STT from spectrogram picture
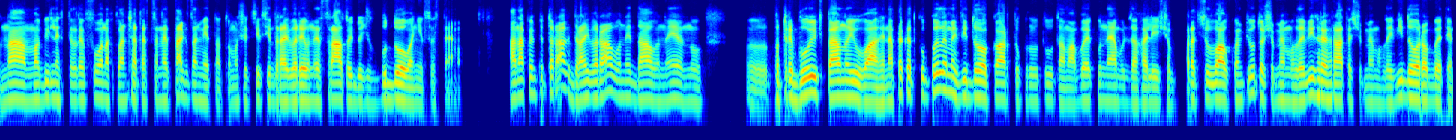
на мобільних телефонах, планшетах це не так замітно, тому що ці всі драйвери вони зразу йдуть вбудовані в систему. А на комп'ютерах драйвера вони да, вони ну, е, потребують певної уваги. Наприклад, купили ми відеокарту круту там або яку-небудь взагалі, щоб працював комп'ютер, щоб ми могли в ігри грати, щоб ми могли відео робити.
